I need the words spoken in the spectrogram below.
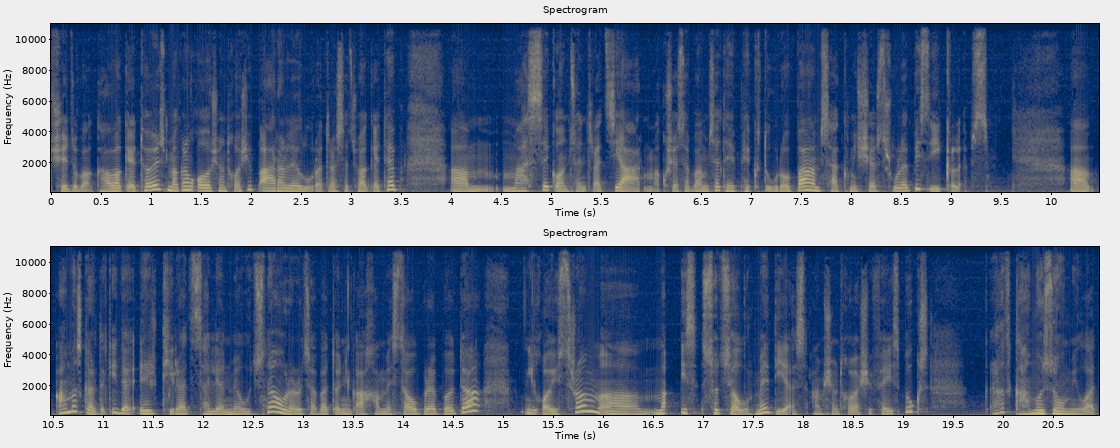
შეიძლება გავაკეთო ეს მაგრამ ყოველ შემთხვევაში პარალელურად რასაც ვაკეთებ მასზე კონცენტრაცია არ მაქვს. შესაბამისად ეფექტურობა ამ საქმის შესრულების ხალხის იკლებს. ამას გარდა კიდე ერთი რაც ძალიან მეუცნაურა, როცა ბატონი კახამე საუბრებოდა, იყო ის, რომ ის სოციალურ მედიას, ამ შემთხვევაში Facebook-ს რაღაც გამოზომილად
